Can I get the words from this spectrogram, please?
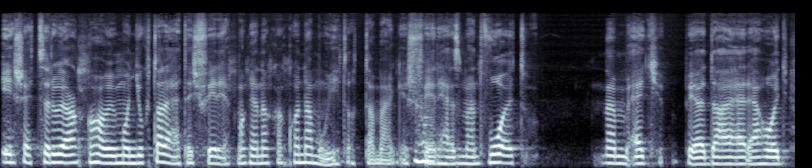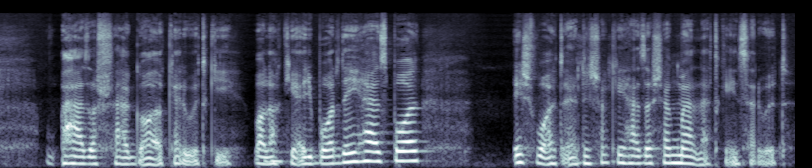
és egyszerűen, ha ő mondjuk talált egy férjet magának, akkor nem újította meg, és férjhez ment. Volt nem egy példa erre, hogy házassággal került ki valaki egy bordélyházból, és volt olyan is, aki házasság mellett kényszerült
